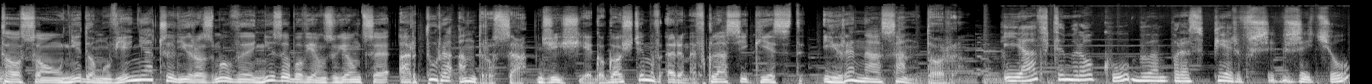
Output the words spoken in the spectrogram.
To są niedomówienia, czyli rozmowy niezobowiązujące Artura Andrusa. Dziś jego gościem w RMF Classic jest Irena Santor. Ja w tym roku byłam po raz pierwszy w życiu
